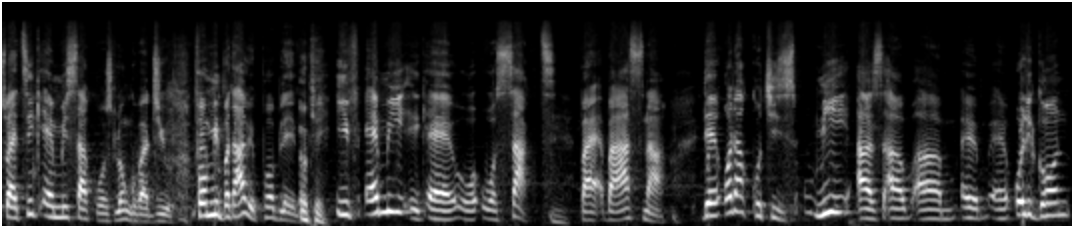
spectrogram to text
So I think Emery sack was long overdue for me. But I have a problem. Okay. If Emery uh, wa- was sacked by by Arsenal, then other coaches, me as uh, um, um, uh, Oligon,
